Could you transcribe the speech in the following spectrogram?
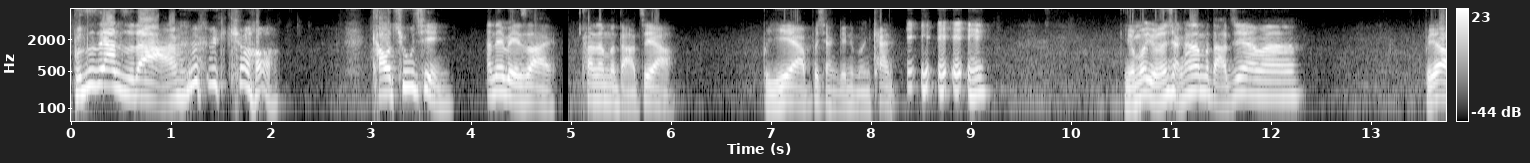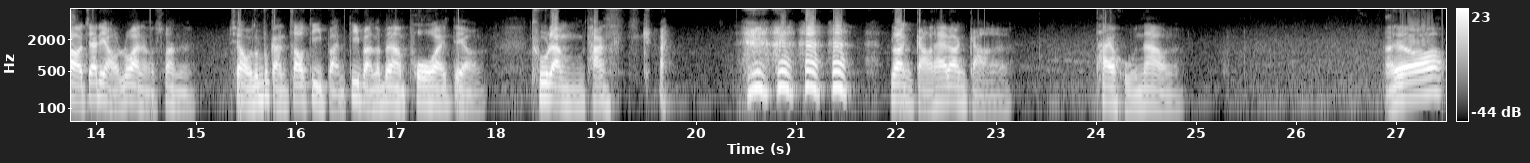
不是这样子的。靠，考秋瑾，安内比赛，看他们打架，不要，不想给你们看。有没有有人想看他们打架吗？不要，家里好乱哦。算了，现在我都不敢照地板，地板都被他们破坏掉了。突然母汤，看，乱搞太乱搞了，太胡闹了。哎呦，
